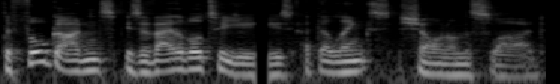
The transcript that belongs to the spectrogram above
The full guidance is available to use at the links shown on the slide.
